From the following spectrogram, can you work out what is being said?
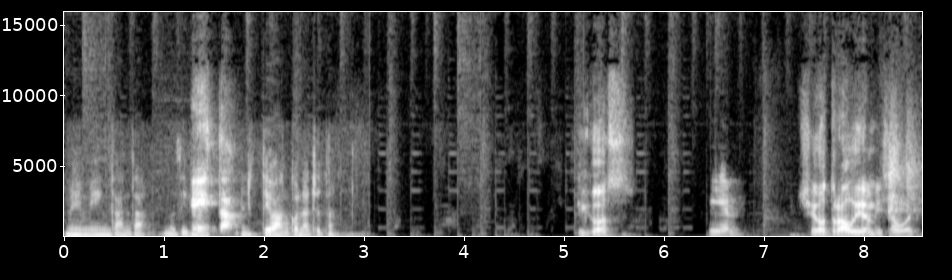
me, me encanta, así que Esta. te banco Nacho. ta. Chicos, Bien. llegó otro audio de mis abuelos.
